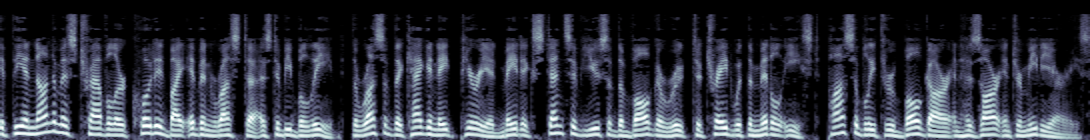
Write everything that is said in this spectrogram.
If the anonymous traveller quoted by Ibn Rusta is to be believed, the Rus of the Khaganate period made extensive use of the Volga route to trade with the Middle East, possibly through Bulgar and Khazar intermediaries.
